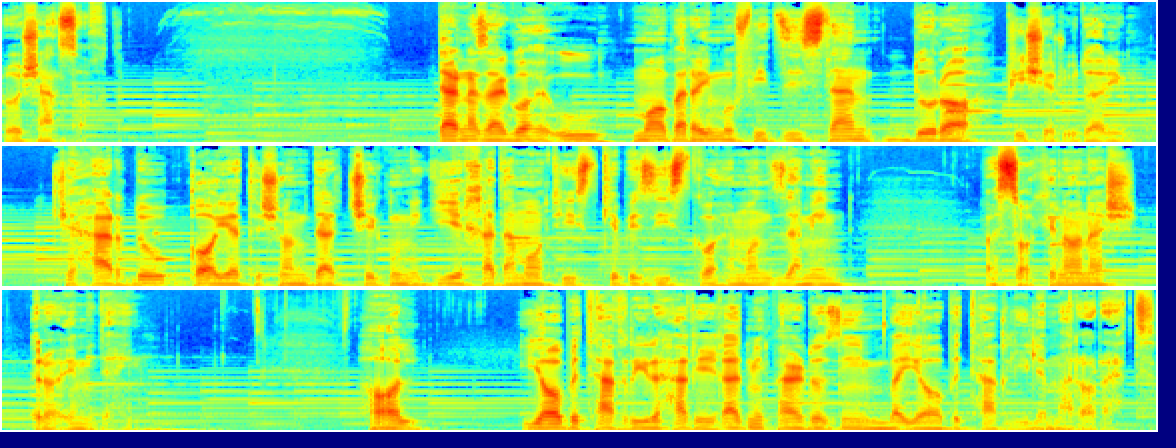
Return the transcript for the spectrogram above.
روشن ساخت. در نظرگاه او ما برای مفید زیستن دو راه پیش رو داریم. که هر دو قایتشان در چگونگی خدماتی است که به زیستگاهمان زمین و ساکنانش ارائه می دهیم. حال یا به تقریر حقیقت می پردازیم و یا به تقلیل مرارت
